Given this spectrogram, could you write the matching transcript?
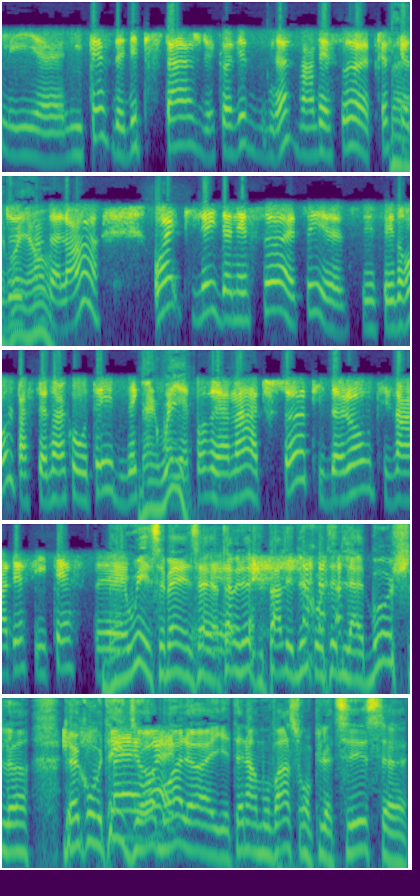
les, euh, les tests de dépistage de COVID-19, vendait ça euh, presque Ben, 200 voyons. dollars. Ouais, puis là, il donnait ça, euh, tu sais, euh, c'est, c'est drôle parce que d'un côté, il disait qu'il Ben ne oui. croyait pas vraiment à tout ça, puis de l'autre, il vendait ses tests. euh, Ben oui, c'est bien. c'est- Attends, mais là, il parle des deux côtés de la bouche, là. D'un côté, il Ben dit, ah, ouais. moi, là, il était dans la mouvance complotiste, euh,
